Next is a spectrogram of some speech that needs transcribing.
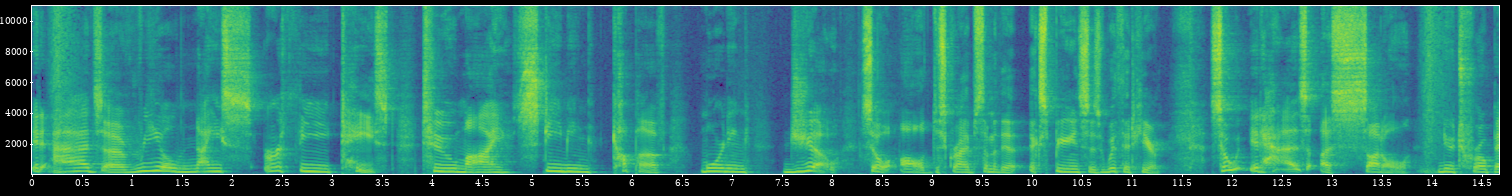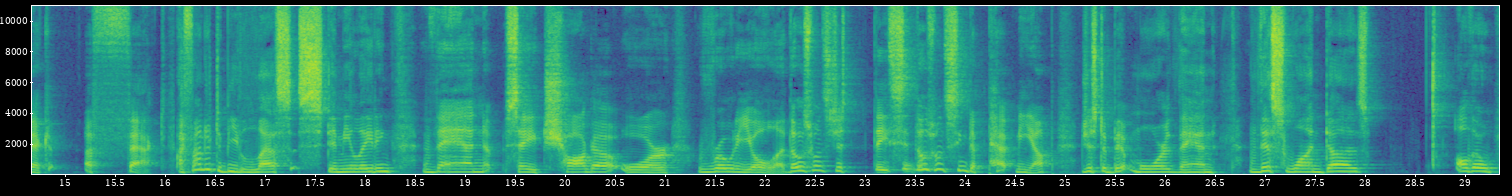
It adds a real nice earthy taste to my steaming cup of morning Joe. So I'll describe some of the experiences with it here. So it has a subtle nootropic effect. I found it to be less stimulating than, say, chaga or rhodiola. Those ones just they those ones seem to pep me up just a bit more than this one does. Although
